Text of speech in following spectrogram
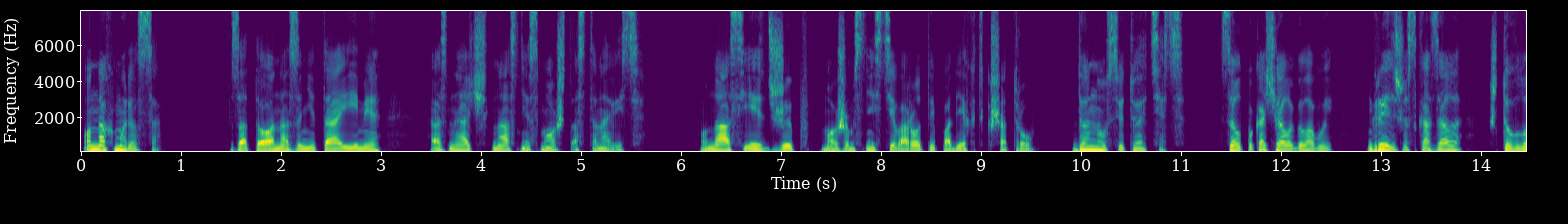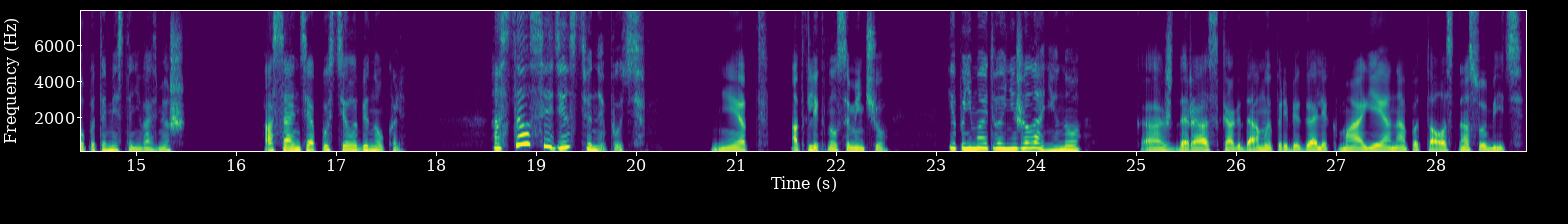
Он нахмурился. «Зато она занята ими, а значит, нас не сможет остановить. «У нас есть джип, можем снести ворота и подъехать к шатру». «Да ну, святой отец!» Сэл покачала головой. «Грейс же сказала, что в лоб это место не возьмешь. А Санти опустила бинокль. «Остался единственный путь». «Нет», — откликнулся Минчу. «Я понимаю твое нежелание, но...» «Каждый раз, когда мы прибегали к магии, она пыталась нас убить».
